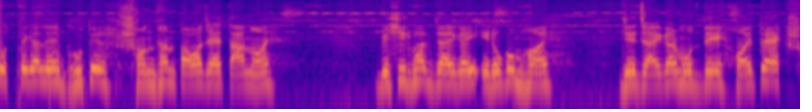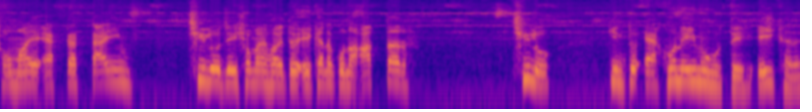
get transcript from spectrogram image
করতে গেলে ভূতের সন্ধান পাওয়া যায় তা নয়। বেশিরভাগ জায়গায় এরকম হয় যে জায়গার মধ্যে হয়তো এক সময় একটা টাইম ছিল, যেই সময় হয়তো এখানে কোনো আত্মার ছিল, কিন্তু এখন এই মুহূর্তে এইখানে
